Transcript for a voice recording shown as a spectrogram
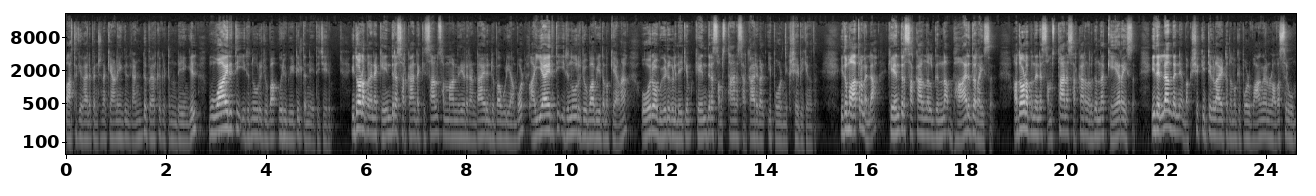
വാർദ്ധക്യകാല പെൻഷനൊക്കെ ആണെങ്കിൽ രണ്ട് പേർക്ക് കിട്ടുന്നുണ്ടെങ്കിൽ മൂവായിരത്തി ഇരുന്നൂറ് രൂപ ഒരു വീട്ടിൽ തന്നെ എത്തിച്ചേരും. ഇതോടൊപ്പം തന്നെ കേന്ദ്ര സർക്കാരിന്റെ കിസാൻ സമ്മാൻ നിധിയുടെ രണ്ടായിരം രൂപ കൂടിയാകുമ്പോൾ അയ്യായിരത്തി ഇരുന്നൂറ് രൂപ വീതമൊക്കെയാണ് ഓരോ വീടുകളിലേക്കും കേന്ദ്ര സംസ്ഥാന സർക്കാരുകൾ ഇപ്പോൾ നിക്ഷേപിക്കുന്നത്. ഇതുമാത്രമല്ല കേന്ദ്ര സർക്കാർ നൽകുന്ന ഭാരത് റൈസ് അതോടൊപ്പം തന്നെ സംസ്ഥാന സർക്കാർ നൽകുന്ന കെയർ റൈസ് ഇതെല്ലാം തന്നെ ഭക്ഷ്യക്കിറ്റുകളായിട്ട് നമുക്കിപ്പോൾ വാങ്ങാനുള്ള അവസരവും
